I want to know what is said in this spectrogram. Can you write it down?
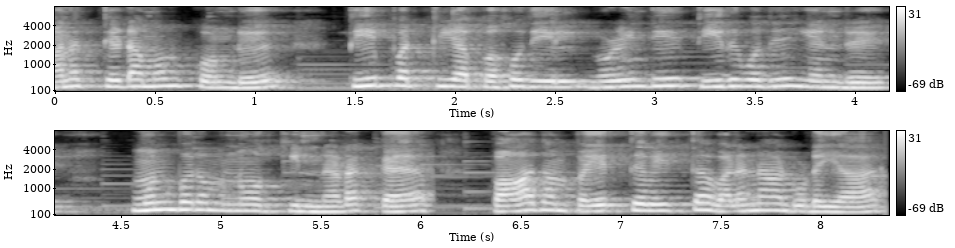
மனத்திடமும் கொண்டு தீப்பற்றிய பகுதியில் நுழைந்தே தீருவது என்று முன்புறம் நோக்கி நடக்க பாதம் பெயர்த்து வைத்த வளநாடுடையார்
